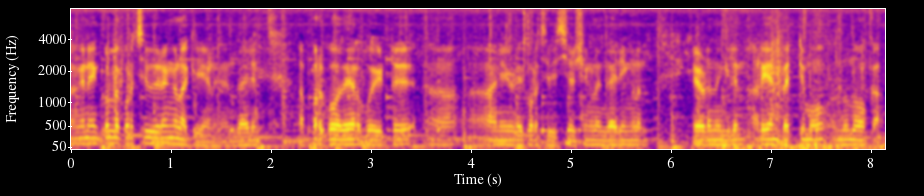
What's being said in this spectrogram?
അങ്ങനെയൊക്കെയുള്ള കുറച്ച് വിവരങ്ങളൊക്കെയാണ്. എന്തായാലും അപ്പർ കോതയർ പോയിട്ട് ആനയുടെ കുറച്ച് വിശേഷങ്ങളും കാര്യങ്ങളും എവിടെന്നെങ്കിലും അറിയാൻ പറ്റുമോ എന്ന് നോക്കാം.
